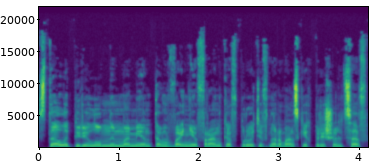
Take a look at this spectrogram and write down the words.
стала переломным моментом в войне франков против нормандских пришельцев.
